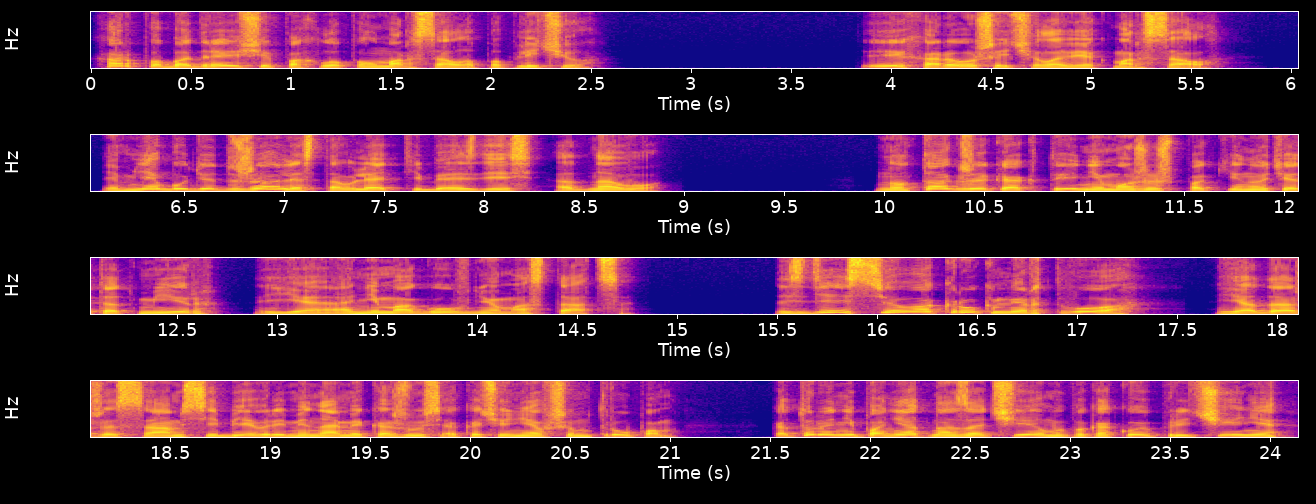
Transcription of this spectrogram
Харп ободряюще похлопал Марсала по плечу. «Ты хороший человек, Марсал, и мне будет жаль оставлять тебя здесь одного». Но так же, как ты не можешь покинуть этот мир, я не могу в нем остаться. Здесь все вокруг мертво. Я даже сам себе временами кажусь окоченевшим трупом, который непонятно зачем и по какой причине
